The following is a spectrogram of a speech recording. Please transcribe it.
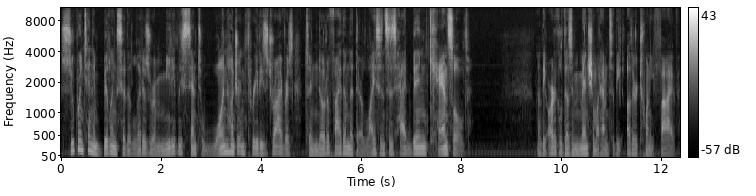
Superintendent Billings said that letters were immediately sent to 103 of these drivers to notify them that their licenses had been canceled. Now, the article doesn't mention what happened to the other 25,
